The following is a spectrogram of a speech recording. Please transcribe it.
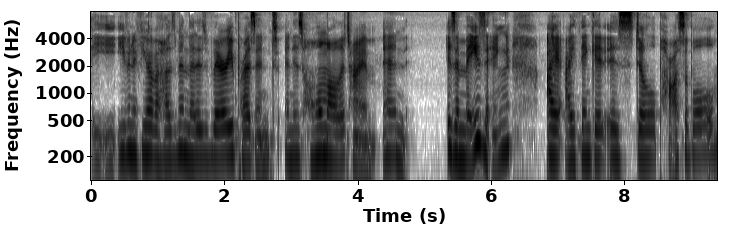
even if you have a husband that is very present and is home all the time and is amazing, I I think it is still possible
